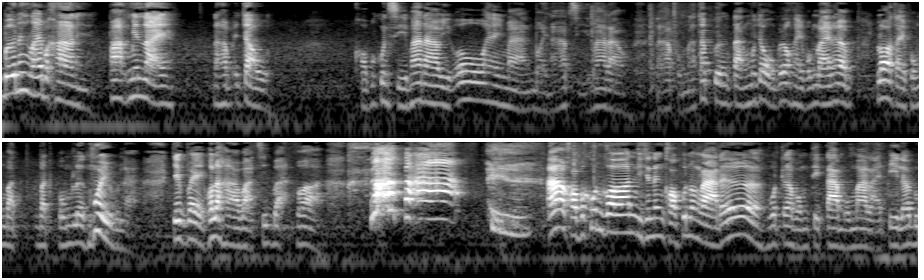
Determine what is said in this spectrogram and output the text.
เบอร์หนึ่งไรราคานี่ ปากเมียนไรนะครับไอ้เจ้า ขอบพระคุณสีมาดาวอีกโอ้ให้มาบ่อยนะครับ สีมาดาวนะครับ ผมนะถ้าเปลืองตังค์มุเจ้าไม่ต้องให้ผมไรนะครับล่อไต่ผมบัตรบัตรผมเลิกห้วยอยู่แหละเจ็บไปคนละหาบาทสิบบาทเพราะอ้าวขอบพระคุณก่อนอีกทีหนึงขอบคุณน้องหลาเด้อวุฒิครับผมติดตามผมมาหลายปีแล้วดู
